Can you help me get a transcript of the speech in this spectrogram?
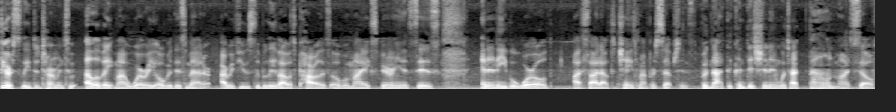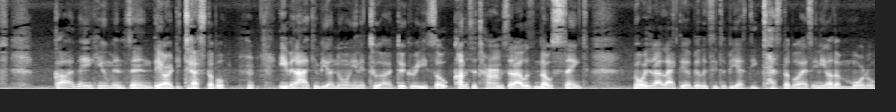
fiercely determined to elevate my worry over this matter. I refused to believe I was powerless over my experiences in an evil world I sought out to change my perceptions, but not the condition in which I found myself. God made humans and they are detestable. Even I can be annoying to a degree. So, coming to terms that I was no saint, nor did I lack the ability to be as detestable as any other mortal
